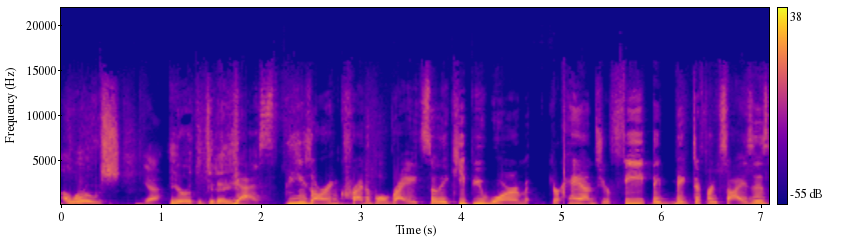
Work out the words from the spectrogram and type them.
gross Yeah. here at the Today Show. Yes, these are incredible, right? So they keep you warm, your hands, your feet, they make different sizes,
